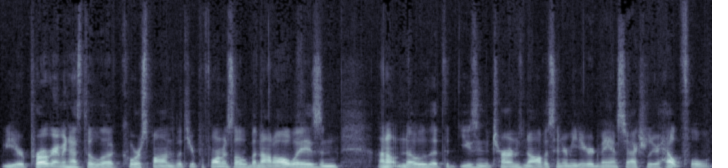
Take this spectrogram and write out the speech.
your programming has to look corresponds with your performance level, but not always. And I don't know that the, using the terms novice, intermediate, or advanced actually are helpful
